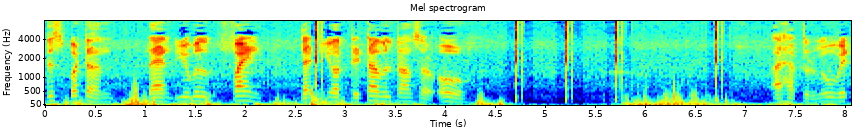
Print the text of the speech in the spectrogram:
this button then you will find that your data will transfer. Oh I have to remove it.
